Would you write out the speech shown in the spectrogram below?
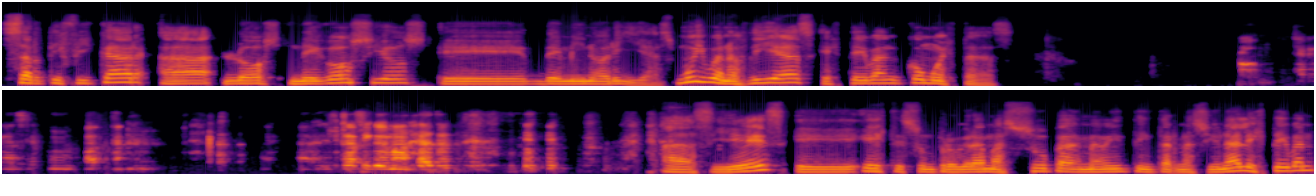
certificar a los negocios eh, de minorías. Muy buenos días, Esteban, ¿cómo estás? Muchas gracias el tráfico de Manhattan. Así es, eh, este es un programa sumamente internacional. Esteban,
